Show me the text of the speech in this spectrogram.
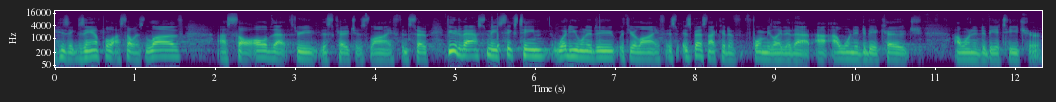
his example, I saw his love, I saw all of that through this coach's life. And so, if you would have asked me, 16, what do you want to do with your life? As, as best I could have formulated that, I, I wanted to be a coach, I wanted to be a teacher.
